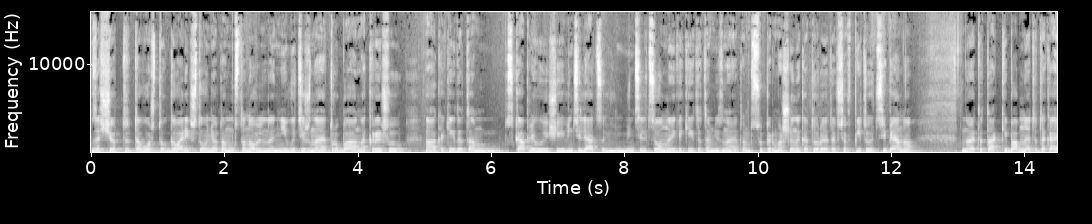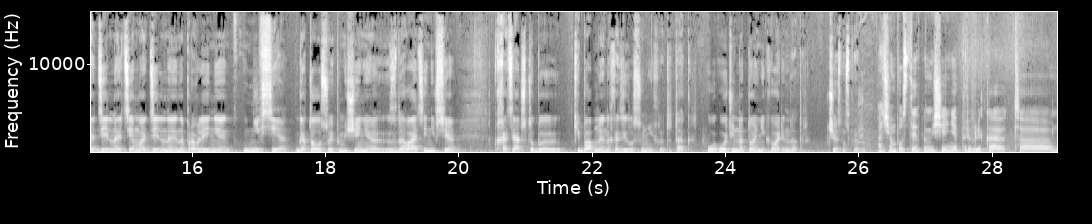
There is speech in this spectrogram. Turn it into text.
за счет того, что говорит, что у него там установлена не вытяжная труба на крышу, а какие-то там скапливающие вентиляции, вентиляционные какие-то там, не знаю, там супермашины, которые это все впитывают в себя, но Но это так, кебабная – это такая отдельная тема, отдельное направление. Не все готовы свои помещения сдавать, и не все хотят, чтобы кебабная находилась у них. Это так. Очень на тоненького арендатора честно скажу. А чем пустые помещения привлекают э,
